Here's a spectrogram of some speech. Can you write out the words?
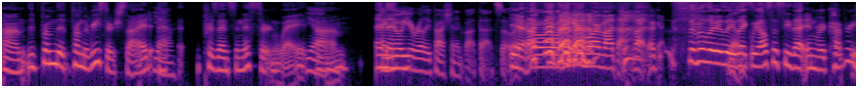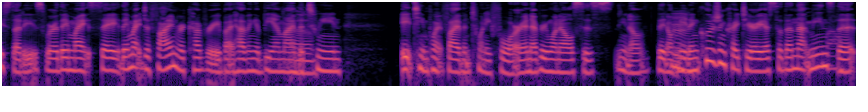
um, from the from the research side Yeah. uh, presents in this certain way Yeah. um, I then know you're really passionate about that. So like, Yeah. I want to hear more about that. But okay. Similarly, Yes. like we also see that in recovery studies where they might say they might define recovery by having a BMI Oh. between 18.5 and 24 and everyone else is, you know, they don't meet Hmm. inclusion criteria, so then that means that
